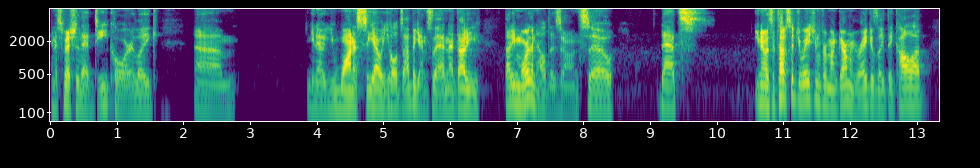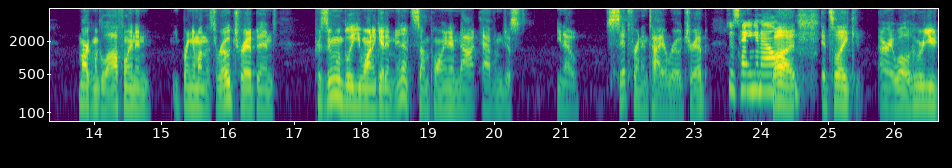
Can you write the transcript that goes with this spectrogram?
and especially that decor. Like, um, you know, you want to see how he holds up against that, and I thought he thought he more than held his own. So that's you know, it's a tough situation for Montgomery, right? Because like they call up Mark McLaughlin and bring him on this road trip, and presumably you want to get him in at some point and not have him just, you know, sit for an entire road trip. Just hanging out. But it's like, all right, well, who are you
